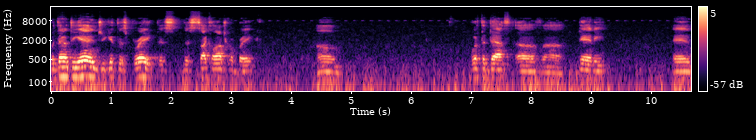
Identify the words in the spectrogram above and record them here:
But then at the end, you get this break, this this psychological break, um, with the death of uh, Danny, and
